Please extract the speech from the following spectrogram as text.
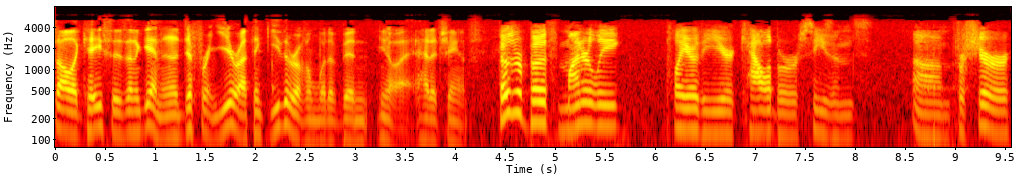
solid cases, and again, in a different year, I think either of them would have been, you know, had a chance. Those were both minor league player of the year caliber seasons, um, for sure.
